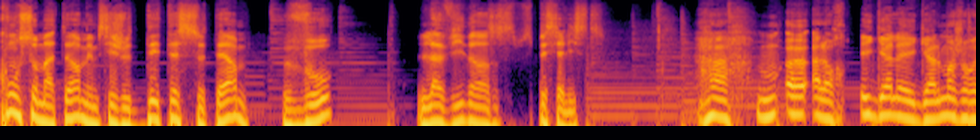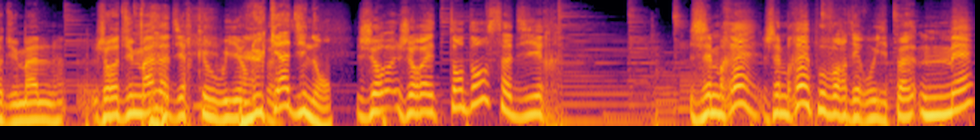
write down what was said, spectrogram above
consommateurs, même si je déteste ce terme, vaut l'avis d'un spécialiste? Ah, euh, alors égal à égal, moi j'aurais du mal, j'aurais du mal à dire que oui. En Lucas fait. dit non. J'aurais tendance à dire j'aimerais j'aimerais pouvoir dire oui mais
